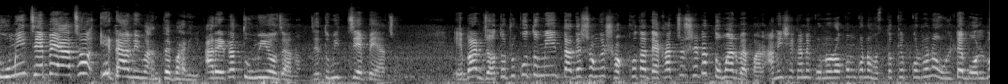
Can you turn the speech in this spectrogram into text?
তুমি চেপে আছো, এটা আমি মানতে পারি। আর এটা তুমিও জানো যে তুমি চেপে আছো। এবার যতটুকু তুমি তাদের সঙ্গে সক্ষতা দেখাচ্ছ, সেটা তোমার ব্যাপার। আমি সেখানে কোনো রকম কোনো হস্তক্ষেপ করব না, উল্টে বলব,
